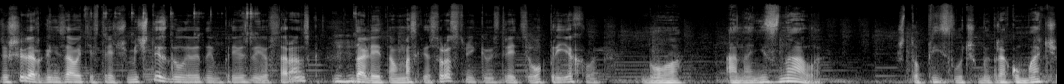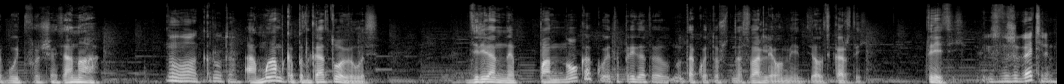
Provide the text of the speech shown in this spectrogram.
решили организовать ей встречу мечты с Головиным, привезли ее в Саранск, дали ей там в Москве с родственниками встретиться, о, приехала, но она не знала, что приз лучшему игроку матча будет вручать она. Ну, а, круто. А мамка подготовилась. Деревянное панно какое-то приготовила. Ну, такое то, что у нас в Орле умеет делать каждый третий. И с выжигателем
